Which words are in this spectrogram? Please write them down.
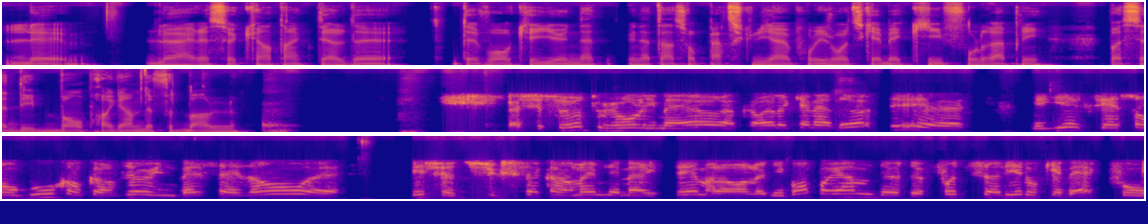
le, le RSEQ en tant que tel de, de voir qu'il y a une, une, attention particulière pour les joueurs du Québec qui, il faut le rappeler, possèdent des bons programmes de football. Ben, c'est sûr, toujours les meilleurs à travers le Canada. Euh, Miguel tient son bout, Concordia a une belle saison. Euh, du succès quand même des maritimes. Alors, on a des bons programmes de, foot solide au Québec. Faut,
